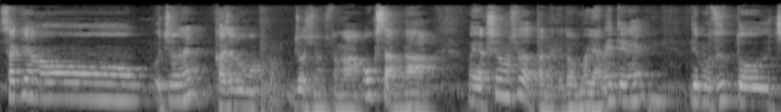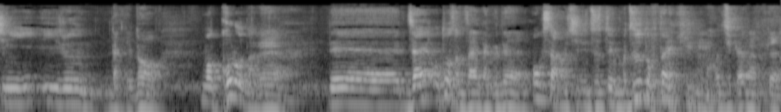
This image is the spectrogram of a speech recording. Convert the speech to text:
さっきあのーうちのね会社の上司の人が奥さんが、まあ、役所の人だったんだけどもう辞めてね、でもうずっとうちにいるんだけど、まあ、コロナでで在お父さん在宅で奥さんのうちにずっとずっと二人きりの時間があって、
